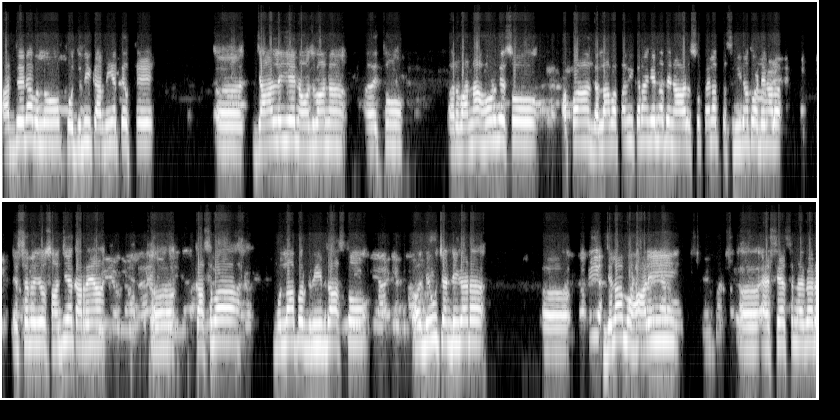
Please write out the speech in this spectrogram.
ਅੱਜ ਇਹਨਾਂ ਵੱਲੋਂ ਪੁੱਜਦੀ ਕਰਨੀ ਹੈ ਤੇ ਉੱਥੇ ਅ, ਜਾਣ ਲਈ ਇਹ ਨੌਜਵਾਨ ਇੱਥੋਂ ਰਵਾਨਾ ਹੋਣਗੇ। ਸੋ ਆਪਾਂ ਗੱਲਾਂ ਬਾਤਾਂ ਵੀ ਕਰਾਂਗੇ ਇਹਨਾਂ ਦੇ ਨਾਲ। ਸੋ ਪਹਿਲਾਂ ਤਸਵੀਰਾਂ ਤੁਹਾਡੇ ਨਾਲ ਇਸ ਸਮੇਂ ਜੋ ਸਾਂਝੀਆਂ ਕਰ ਰਹੇ ਹਾਂ। ਅ, ਕਸਬਾ ਮੁੱਲਾਂਪੁਰ ਗਰੀਬਦਾਸ ਤੋਂ ਨਿਊ ਚੰਡੀਗੜ੍ਹ ਅ, ਜ਼ਿਲ੍ਹਾ ਮੋਹਾਲੀ ਐਸਐਸ ਨਗਰ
